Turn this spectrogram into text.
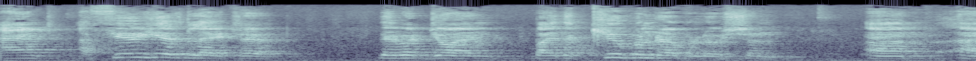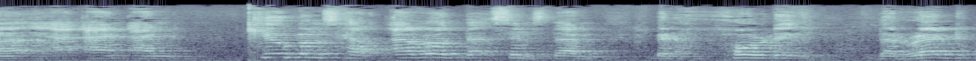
And a few years later, they were joined by the Cuban Revolution. Um, uh, and, and Cubans have ever since then been holding the red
